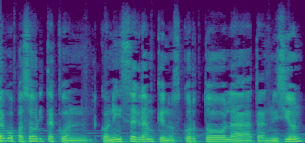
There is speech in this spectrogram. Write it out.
algo pasó ahorita con, con Instagram que nos cortó la transmisión.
